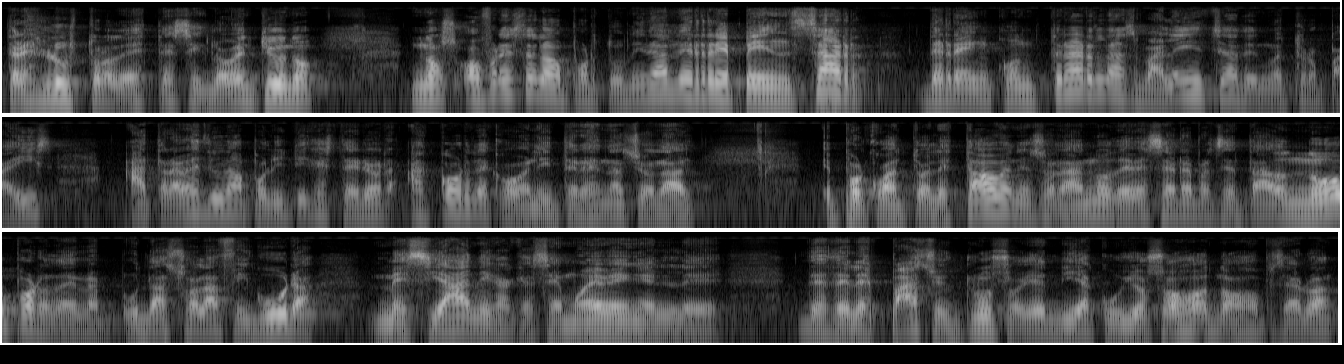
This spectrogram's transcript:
tres lustros de este siglo XXI, nos ofrece la oportunidad de repensar de reencontrar las valencias de nuestro país a través de una política exterior acorde con el interés nacional, eh, por cuanto el Estado venezolano debe ser representado no por una sola figura mesiánica que se mueve en el, eh, desde el espacio, incluso hoy en día, cuyos ojos nos observan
